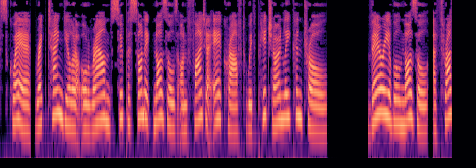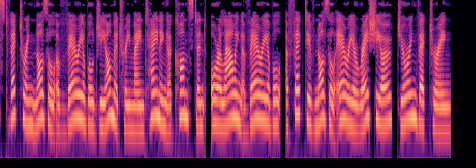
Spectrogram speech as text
square, rectangular or round supersonic nozzles on fighter aircraft with pitch-only control. Variable nozzle, a thrust vectoring nozzle of variable geometry maintaining a constant, or allowing a variable, effective nozzle area ratio, during vectoring.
